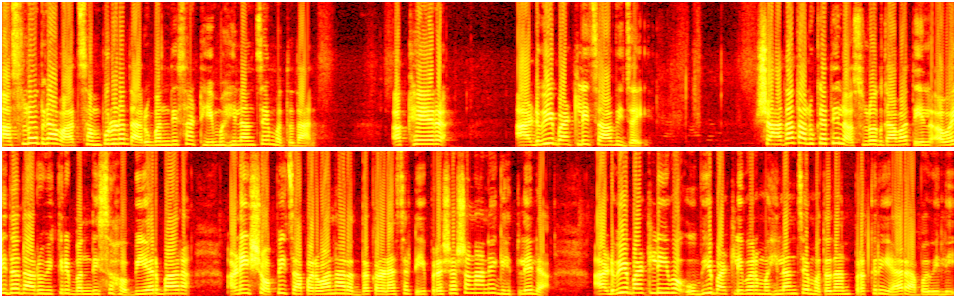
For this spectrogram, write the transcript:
आसलोद गावात संपूर्ण दारूबंदीसाठी महिलांचे मतदान. अखेर आडवी बाटलीचा विजय. शहादा तालुक्यातील असलोद गावातील अवैध दारू विक्री बंदीसह बियर बार आणि शॉपीचा परवाना रद्द करण्यासाठी प्रशासनाने घेतलेल्या आडवी बाटली व उभी बाटलीवर महिलांचे मतदान प्रक्रिया राबविली.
